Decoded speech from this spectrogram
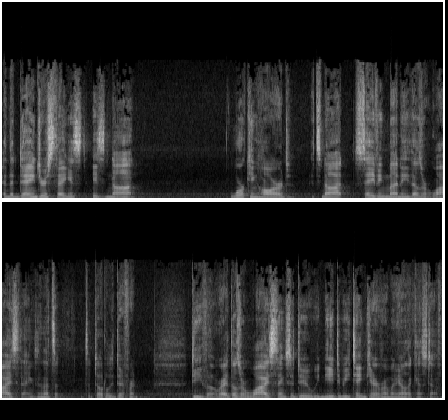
And the dangerous thing is, is not working hard, it's not saving money. Those are wise things, and that's a, that's a totally different Devo, right? Those are wise things to do. We need to be taking care of our money, all that kind of stuff.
